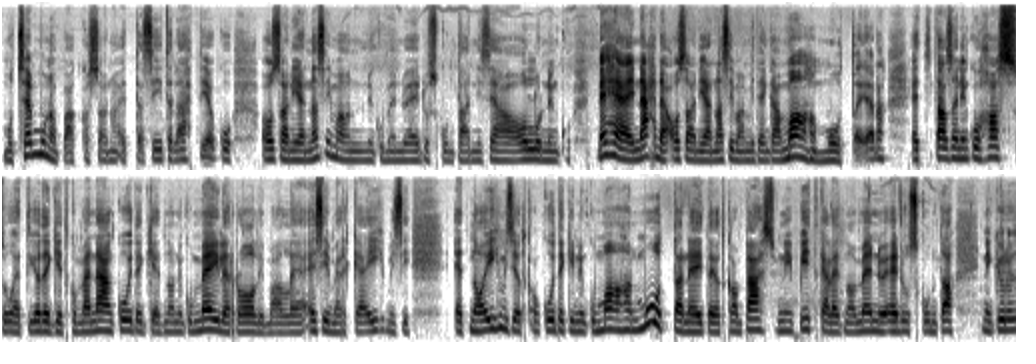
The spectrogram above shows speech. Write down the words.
Mutta sen mun on pakko sanoa, että siitä lähtien, kun Osan ja Nasima on niin kuin mennyt eduskuntaan, niin sehän on ollut, niin kuin, mehän ei nähdä Osan ja Nasima mitenkään maahanmuuttajana. Tämä on se niin kuin hassu, että jotenkin, että kun mä näen kuitenkin, että ne on niin kuin meille roolimalleja, esimerkkejä ihmisiä, ihmisiä, että ne on ihmisiä, jotka on kuitenkin niin kuin maahan muuttaneita, jotka on päässyt niin pitkälle, että ne on mennyt eduskunta, niin kyllä,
